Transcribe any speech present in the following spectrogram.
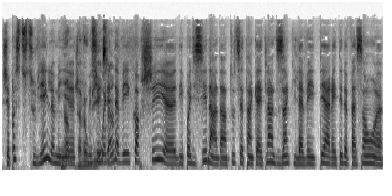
Je sais pas si tu te souviens là, mais euh, M. Ouellet avait écorché des policiers dans, dans toute cette enquête-là en disant qu'il avait été arrêté de façon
